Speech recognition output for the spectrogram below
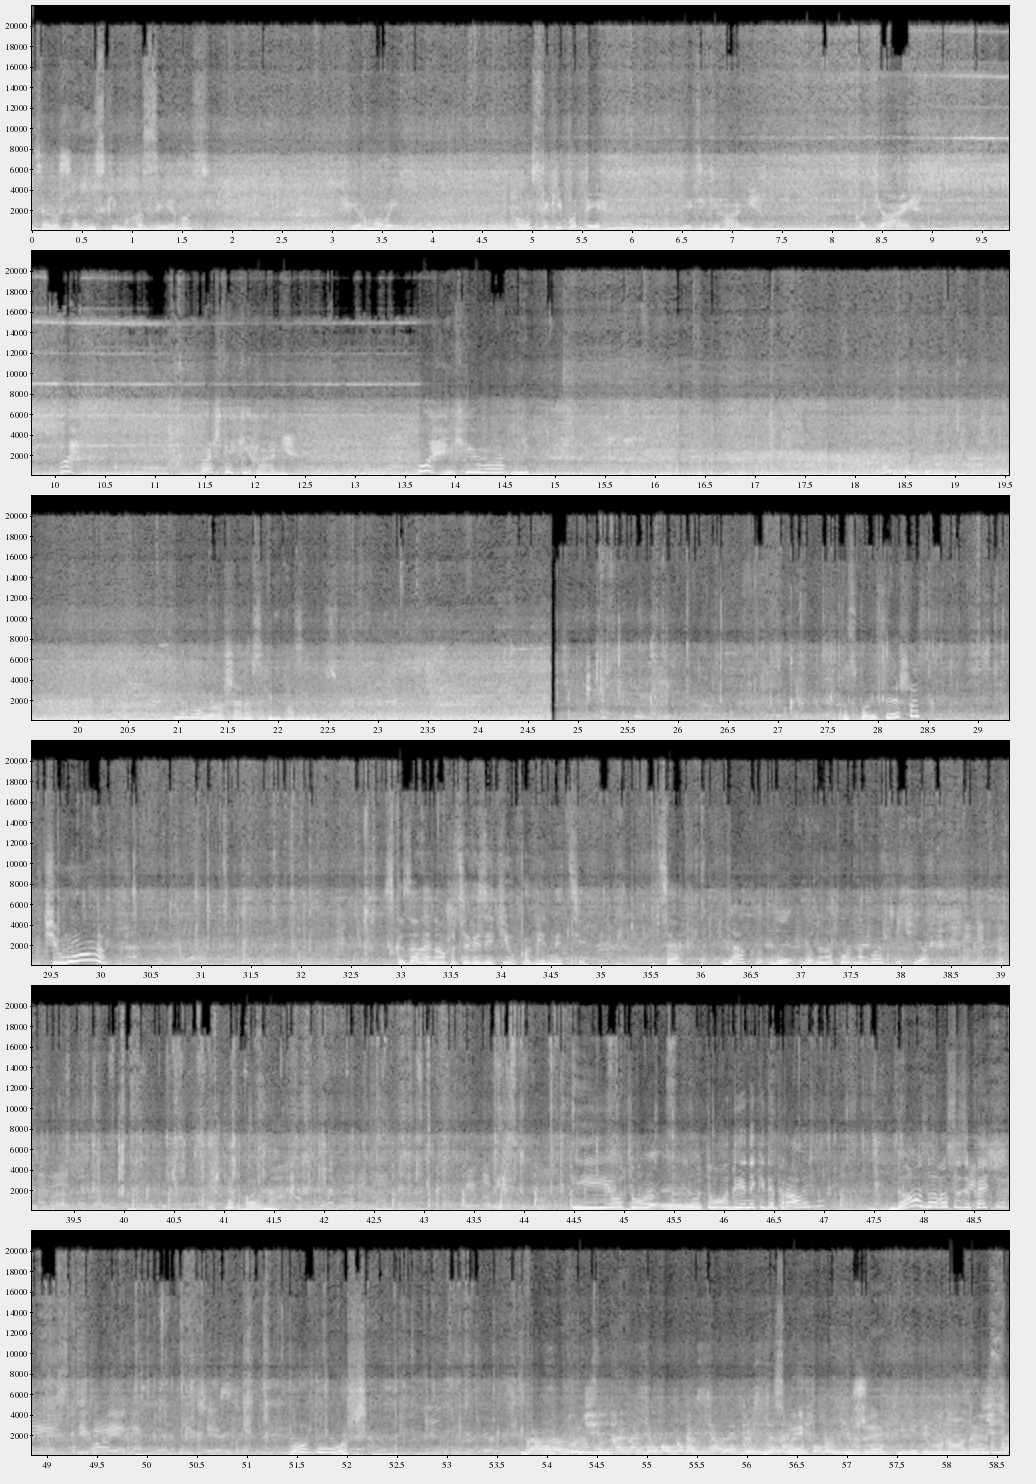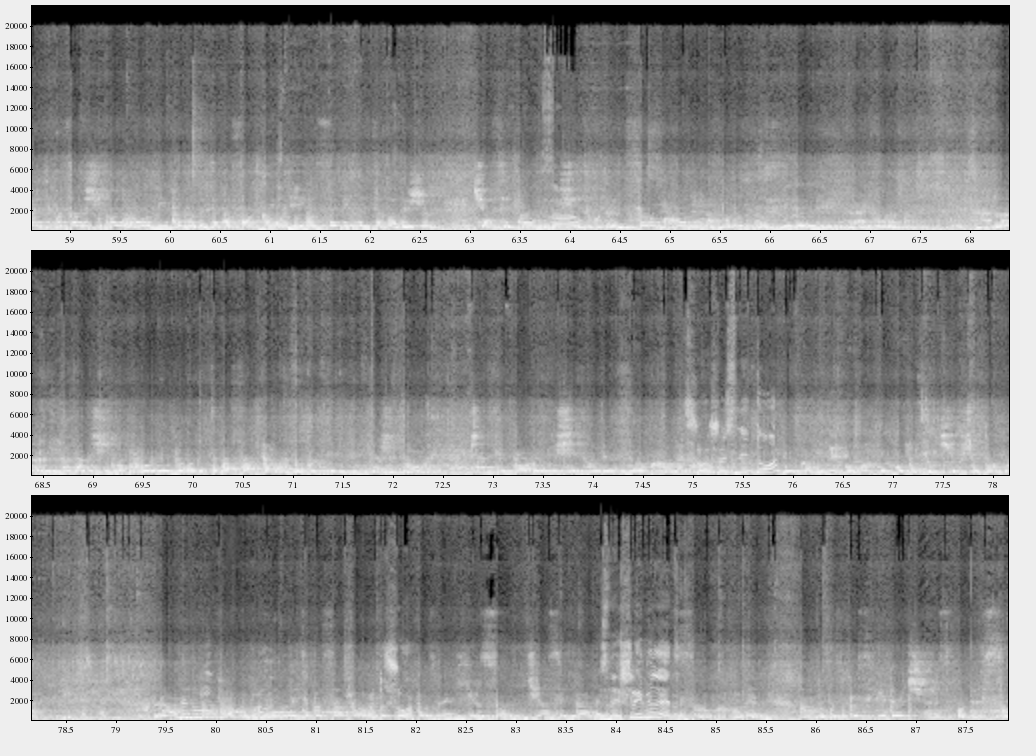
Це Рошенівський магазин ось фірмовий. А ось такі коти. Дивіться, які гарні. Котяри. Бачите, які гарні. Ой, які гарні. Бачите, які гарні. Фірмовий Рошеновський магазин. Розповісти щось? Чому? Сказали нам, що це візитівка Вінниці. Це як? Ви водонапорна башня чи як? Це напірна вежа, теж гарно. І ото, і ото годинник іде правильно? Да, зараз за 5 ще співає на кухні чисто. О Боже. Ми вже їдемо на На Одесу. четвертій посадочній платформі проводиться посадка в Який? автобус Вінниця Ладижин. Час відправлення Зал. 6 годин 40 хвилин, автобус прослідує Дрібний Райгород. На другій посадочній платформі проводиться посадка в автобус Вінниця Що, щось не то? Що? Знайшли білети? 40 хвилин. Автобус прослідує через Одесу.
